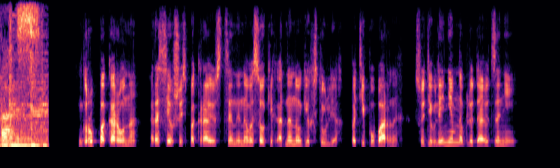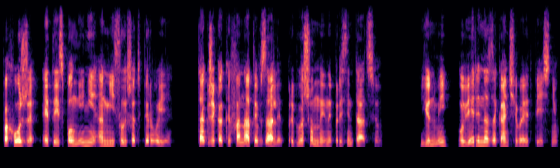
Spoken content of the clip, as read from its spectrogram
vas? Группа «Корона», рассевшись по краю сцены на высоких одноногих стульях по типу барных, с удивлением наблюдают за ней. Похоже, это исполнение они слышат впервые, так же, как и фанаты в зале, приглашенные на презентацию. Юнми уверенно заканчивает песню.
